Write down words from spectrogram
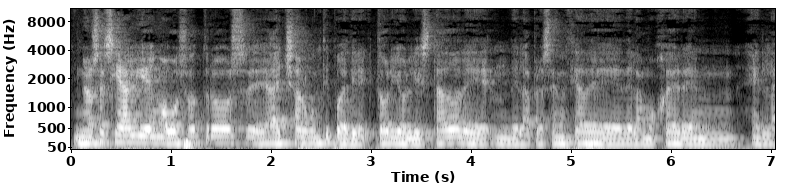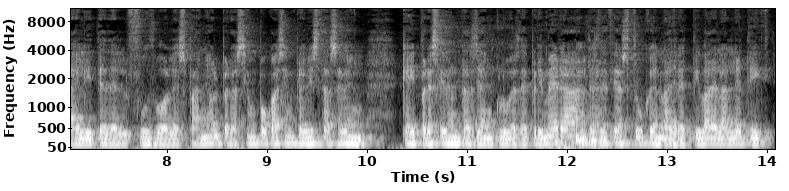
No sé si alguien o vosotros eh, ha hecho algún tipo de directorio listado de, de la presencia de, de la mujer en, en la élite del fútbol español, pero así un poco a simple vista se ven que hay presidentas ya en clubes de primera. Antes decías tú que en la directiva del Athletic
